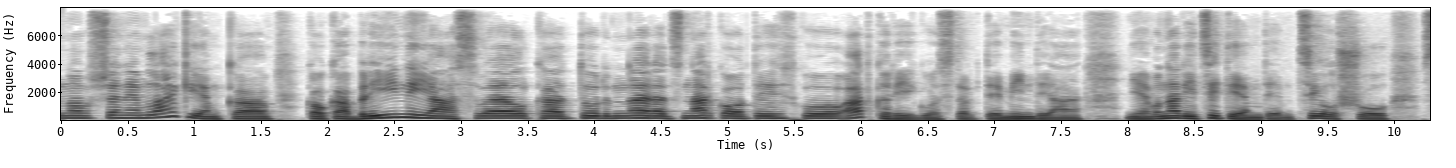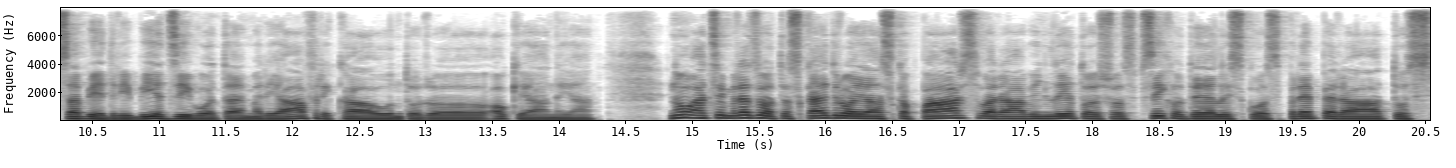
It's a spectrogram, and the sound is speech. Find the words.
no šiem laikiem, ka kaut kā brīnījās vēl, ka tur neredz narkotiku atkarīgos starp tiem indiāņiem un arī citiem tiem cilšu sabiedrību iedzīvotājiem arī Āfrikā un tur uh, Okeānijā. Nu, acīm redzot, tas skaidrojās, ka pārsvarā viņi lietoja šos psihodēliskos preparātus,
